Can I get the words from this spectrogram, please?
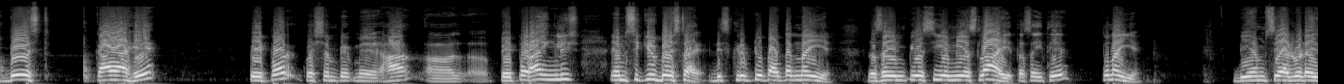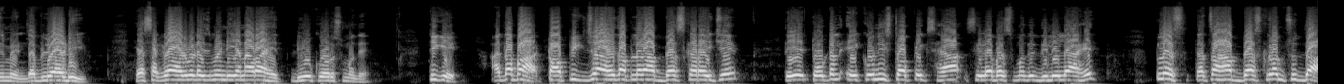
बेस्ड काय आहे? पेपर क्वेश्चन पे हा पेपर हा English M C Q based आहे. डिस्क्रिप्टिव्ह पॅटर्न नाही आहे जसं M P S C M E एसला आहे तसं इथे तो नाही आहे B M C advertisement W R D या सगळ्या ॲडव्हर्टाईजमेंट येणार आहेत ड्यू कोर्समध्ये ठीक आहे. आता पहा टॉपिक जे आहेत आपल्याला अभ्यास करायचे ते टोटल एकोणीस टॉपिक्स ह्या सिलेबसमध्ये दिलेले आहेत. प्लस त्याचा हा अभ्यासक्रम सुद्धा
